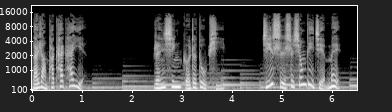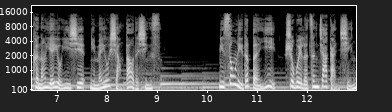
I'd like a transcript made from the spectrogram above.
来让他开开眼。人心隔着肚皮。即使是兄弟姐妹，可能也有一些你没有想到的心思。你送礼的本意是为了增加感情，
